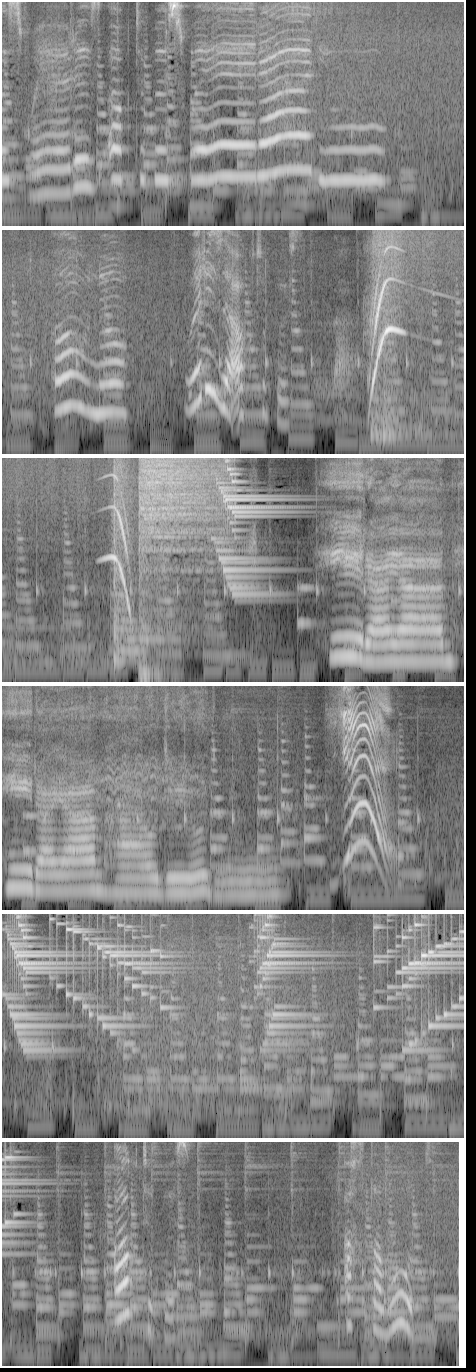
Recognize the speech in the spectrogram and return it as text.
octopus? Where is octopus? Where are you? Oh no, where is the octopus? Here I am, here I am, how do you do? Yeah! Octopus Akhtabut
